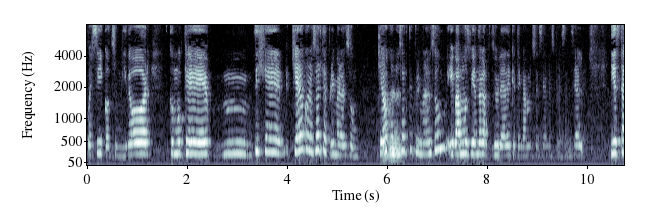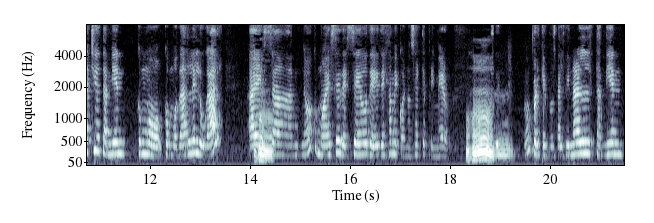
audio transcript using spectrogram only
pues sí, consumidor, como que mm, dije, quiero conocerte primero en Zoom, quiero conocerte primero en Zoom y vamos viendo la posibilidad de que tengamos sesiones presenciales. Y está chido también como, como darle lugar a esa, ¿no? Como a ese deseo de déjame conocerte primero. Porque pues al final también,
